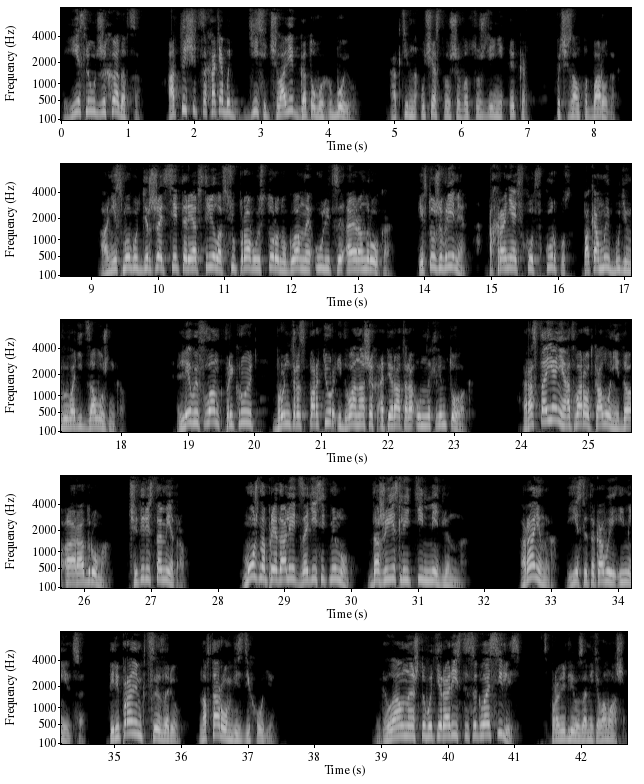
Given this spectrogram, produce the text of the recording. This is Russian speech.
Если у джихадовцев отыщется хотя бы 10 человек, готовых к бою, активно участвовавший в обсуждении Эккарт почесал подбородок, они смогут держать в секторе обстрела всю правую сторону главной улицы Айронрока и в то же время охранять вход в корпус, пока мы будем выводить заложников. Левый фланг прикроет бронетранспортер и два наших оператора умных винтовок. Расстояние от ворот колонии до аэродрома 400 метров. Можно преодолеть за 10 минут, даже если идти медленно. Раненых, если таковые имеются, переправим к Цезарю на втором вездеходе. Главное, чтобы террористы согласились, справедливо заметила Маша.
